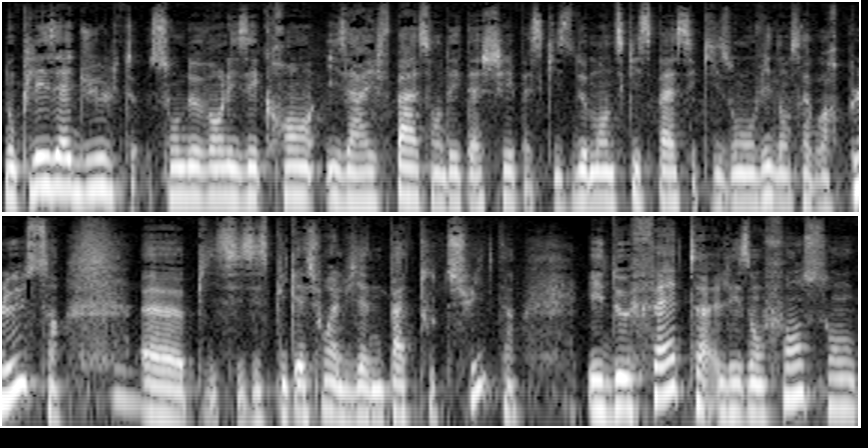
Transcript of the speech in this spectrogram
Donc les adultes sont devant les écrans, ils n'arrivent pas à s'en détacher parce qu'ils se demandent ce qui se passe et qu'ils ont envie d'en savoir plus. Euh, puis ces explications, elles viennent pas tout de suite. Et de fait, les enfants sont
